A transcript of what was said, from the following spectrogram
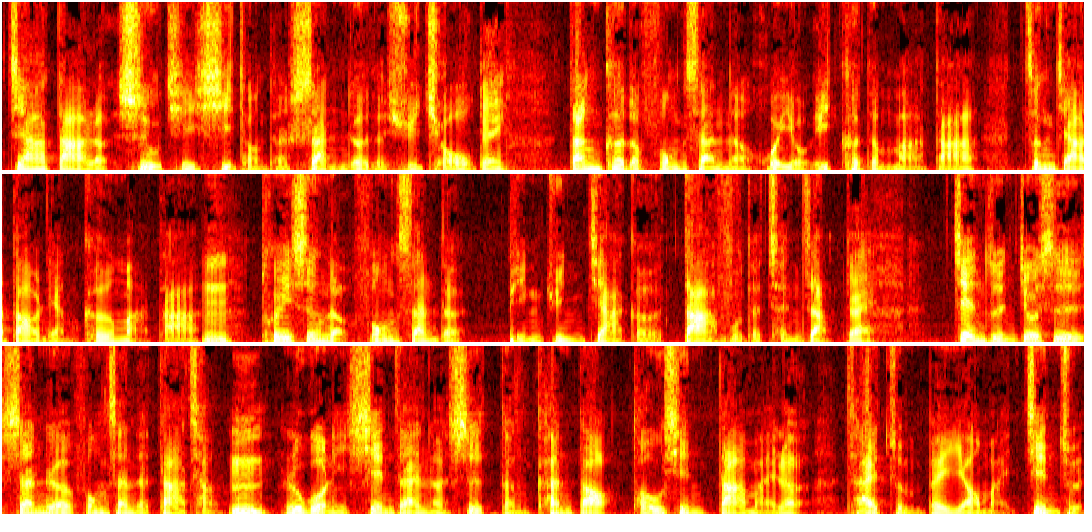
加大了伺服器系统的散热的需求。对，单颗的风扇呢会有一颗的马达，增加到两颗马达，嗯，推升了风扇的平均价格大幅的成长。对，建准就是散热风扇的大厂。嗯，如果你现在呢是等看到投信大买了，才准备要买建准，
